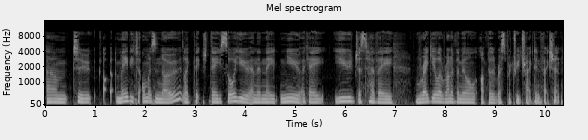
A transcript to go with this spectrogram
um, to uh, maybe to almost know, like they, they saw you and then they knew, okay, you just have a regular run of the mill upper respiratory tract infection?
